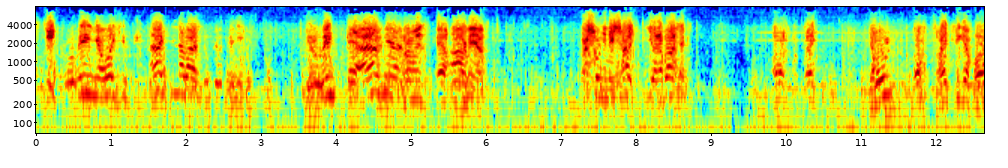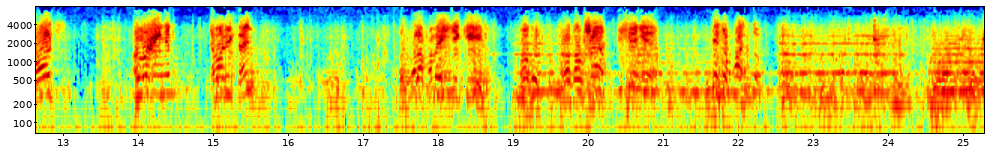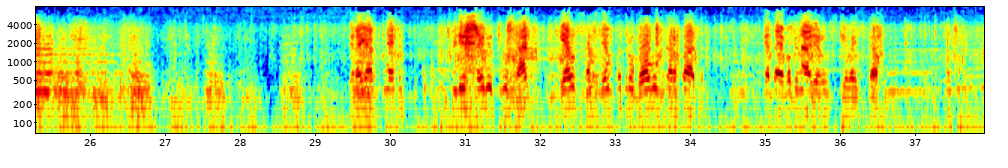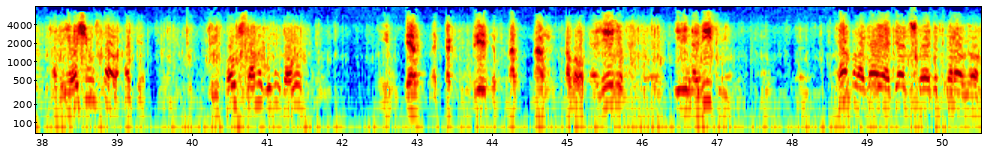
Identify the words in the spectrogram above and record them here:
моей милости. Румыния очень признательна вашему превосходительству. И румынская армия... Румынская армия. Прошу не мешать мне работать. Jawohl, noch zwei Züge vorwärts. Vollmaschinen, jawohl. Господа помощники могут продолжать движение. Безопасно. Плешивый прусак пел совсем по-другому в Карпатах, когда его гнали русские войска. А ты не очень устал, отец? Через полчаса мы будем дома. Неизвестно, как встретят нас наши холопы. На виселице. Я полагаю, отец, что это все равно.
